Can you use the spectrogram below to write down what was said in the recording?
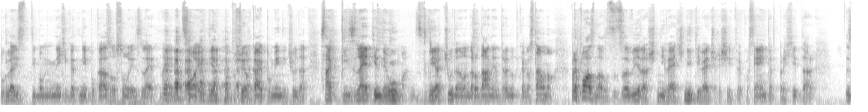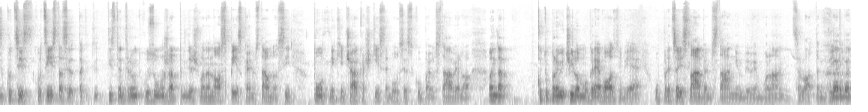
Poglej, ti bom nekega dne pokazal svoj izlet na enem od svojih dirk, pa pošiljajo, kaj pomeni čuden. Vsak izlet je neumen, zgleda čuden, vendar v danem trenutku enostavno prepozno zaviraš, ni več, niti več rešitve. Ko si enkrat prehiter, ko, cest, ko cesta se v tistem trenutku zoža, prideš v nanos peska, enostavno si potnik in čakaš, kje se bo vse skupaj ustavilo. Vendar kot upravičilo mu gre vozil, je v precej slabem stanju, bil je bolan, celoten vid. Hrbet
